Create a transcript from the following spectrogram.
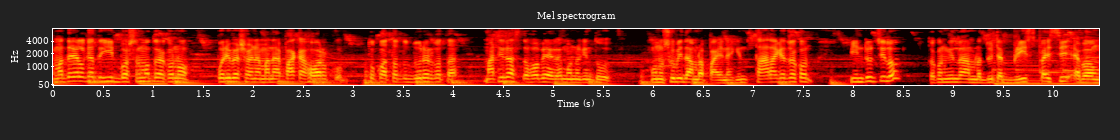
আমাদের এলাকাতে ইট বসার মতো এখনও পরিবেশ হয় না মানে পাকা হওয়ার তো কথা তো দূরের কথা, মাটির রাস্তা হবে এমন কিন্তু কোনো সুবিধা আমরা পাই না, কিন্তু তার আগে যখন পিন্টু ছিল তখন কিন্তু আমরা দুইটা ব্রিজ পাইছি এবং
